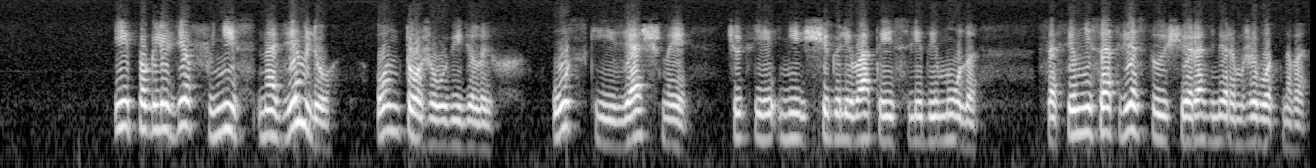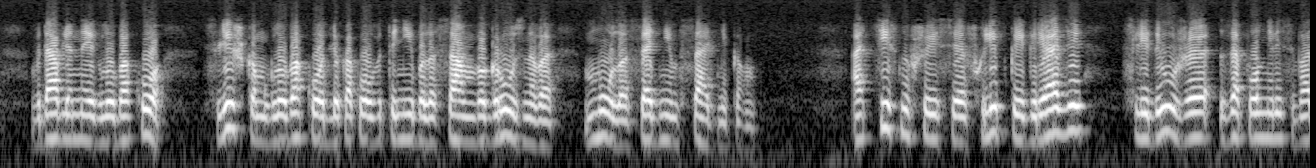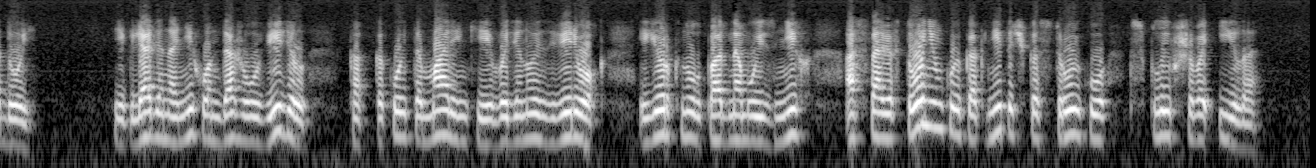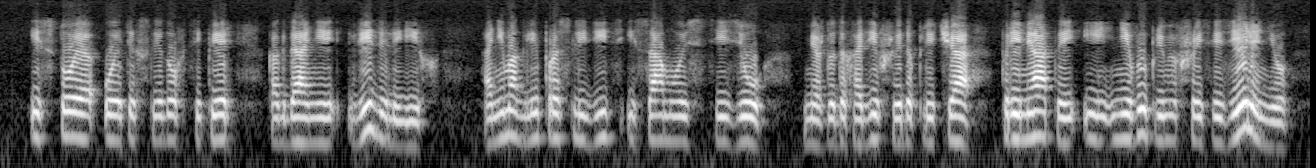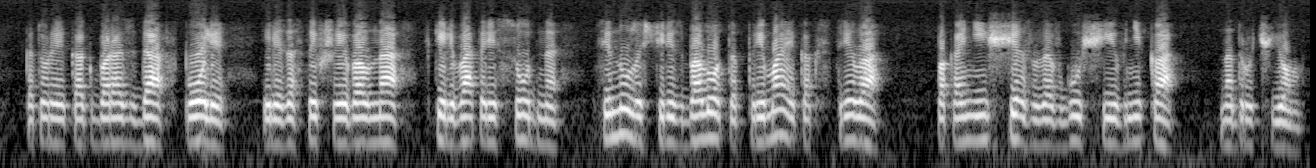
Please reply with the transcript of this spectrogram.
И, поглядев вниз на землю, он тоже увидел их. Узкие, изящные, чуть ли не щеголеватые следы мула, совсем не соответствующие размерам животного, вдавленные глубоко, слишком глубоко для какого бы то ни было самого грузного мула с одним всадником. Оттиснувшиеся в хлипкой грязи, следы уже заполнились водой. И, глядя на них, он даже увидел, как какой-то маленький водяной зверек юркнул по одному из них, оставив тоненькую, как ниточка, струйку всплывшего ила. И, стоя у этих следов теперь, когда они видели их, они могли проследить и самую стезю между доходившей до плеча примятой и не выпрямившейся зеленью, которая, как борозда в поле или застывшая волна в кельваторе судна, тянулась через болото, прямая, как стрела, пока не исчезла в гуще ивника над ручьем.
